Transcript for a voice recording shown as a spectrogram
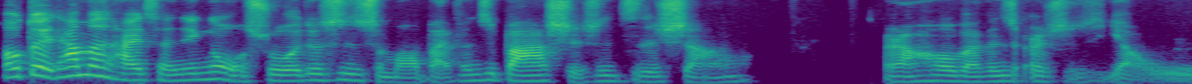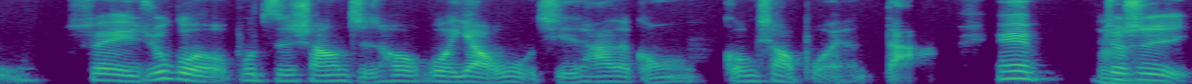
哦，对，他们还曾经跟我说，就是什么百分之八十是智商，然后百分之二十是药物。所以如果不智商，只透过药物，其实它的功功效不会很大，因为就是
